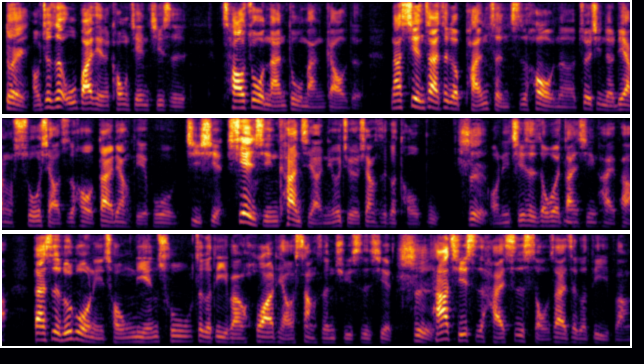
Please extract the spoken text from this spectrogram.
对。哦，就这五百点的空间，其实操作难度蛮高的。那现在这个盘整之后呢，最近的量缩小之后，带量跌破季线，线形看起来你会觉得像是个头部，是哦，你其实都会担心害怕。但是如果你从年初这个地方画一条上升趋势线，是它其实还是守在这个地方。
